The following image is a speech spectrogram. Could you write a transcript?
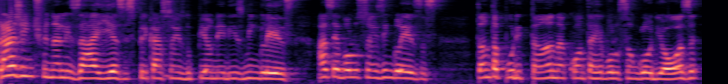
para a gente finalizar aí as explicações do pioneirismo inglês, as revoluções inglesas, tanto a puritana quanto a Revolução Gloriosa,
